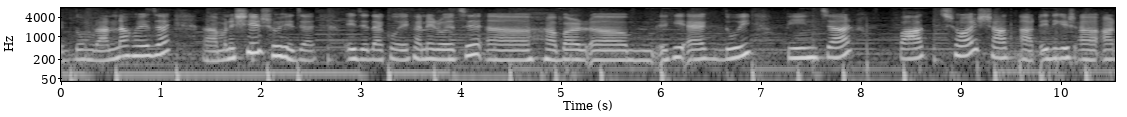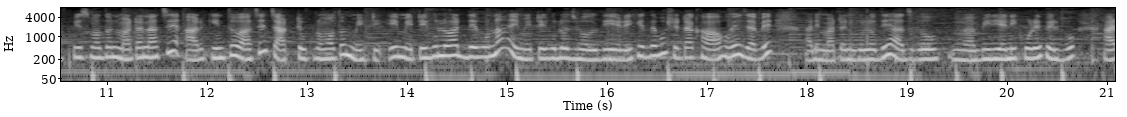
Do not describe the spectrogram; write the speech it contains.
একদম রান্না হয়ে যায় মানে শেষ হয়ে যায়। এই যে দেখো, এখানে রয়েছে আবার দেখি, এক, দুই, তিন, চার পাঁচ, ছয়, সাত, আট। এদিকে আট পিস মতন মাটন আছে, আর কিন্তু আছে চার টুকরো মতন মেটে। এই মেটেগুলো আর দেবো না, এই মেটেগুলো ঝোল দিয়ে রেখে দেবো, সেটা খাওয়া হয়ে যাবে। আর এই মাটনগুলো দিয়ে আজকেও বিরিয়ানি করে ফেলব। আর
